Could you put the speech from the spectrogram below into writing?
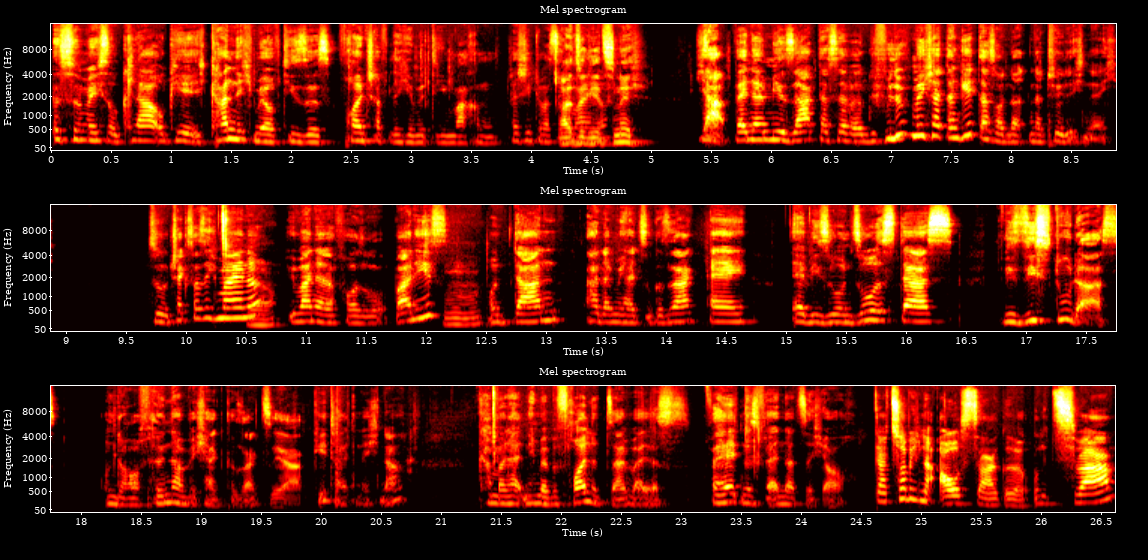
ist für mich so klar, okay, ich kann nicht mehr auf dieses Freundschaftliche mit ihm machen. Versteht ihr, was ich Also meine? geht's nicht. Ja, wenn er mir sagt, dass er Gefühle für mich hat, dann geht das natürlich nicht. So, checkst du, was ich meine? Ja. Wir waren ja davor so Buddies. Und dann hat er mir halt so gesagt, ey, ey, wieso und so ist das? Wie siehst du das? Und daraufhin habe ich halt gesagt, so, ja, geht halt nicht, ne? Kann man halt nicht mehr befreundet sein, weil das Verhältnis verändert sich auch. Dazu habe ich eine Aussage. Und zwar,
